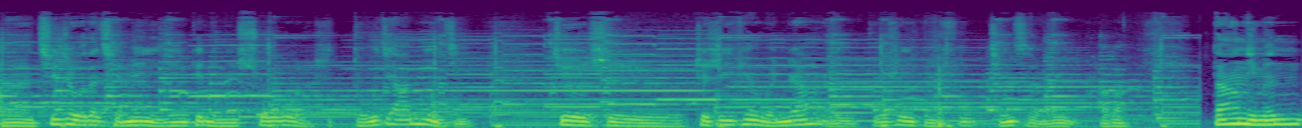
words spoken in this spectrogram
嗯，其实我在前面已经跟你们说过了，是独家秘籍，就是这是一篇文章而已，不是一本书，仅此而已，好吧？当你们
